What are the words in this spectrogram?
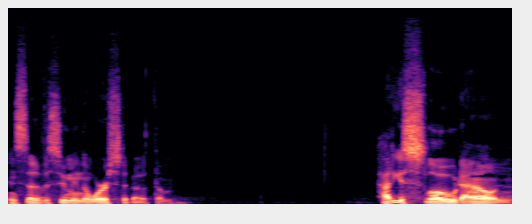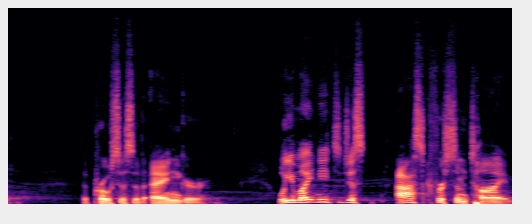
instead of assuming the worst about them? How do you slow down the process of anger? Well, you might need to just ask for some time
